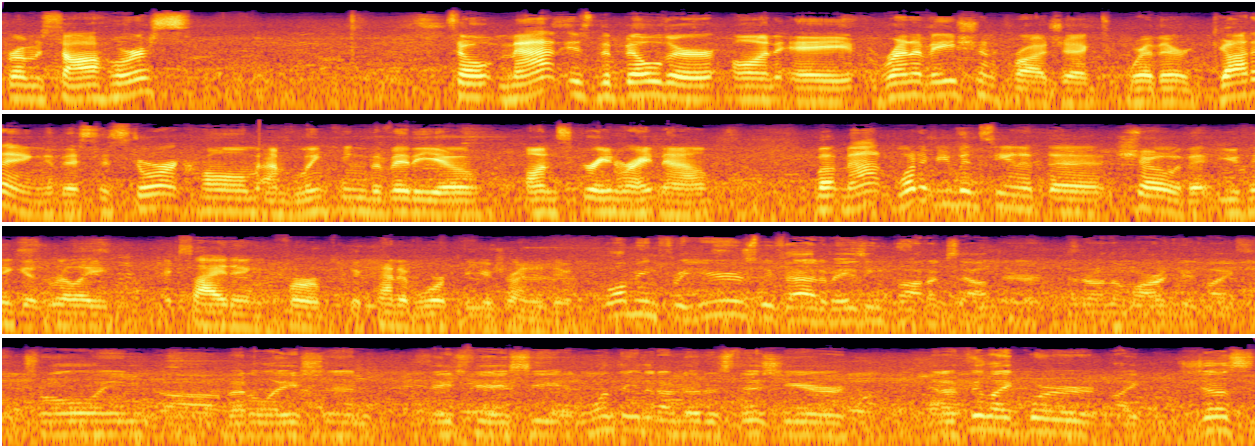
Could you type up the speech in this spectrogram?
from Sawhorse. So Matt is the builder on a renovation project where they're gutting this historic home. I'm linking the video on screen right now. But Matt, what have you been seeing at the show that you think is really exciting for the kind of work that you're trying to do? Well, I mean, for years we've had amazing products out there that are on the market, like controlling, uh, ventilation, HVAC. And one thing that I've noticed this year, and I feel like we're like just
